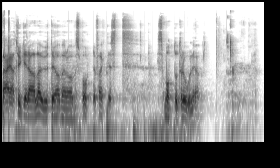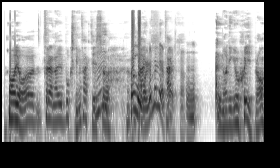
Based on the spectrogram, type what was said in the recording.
Nej, jag tycker alla utövare av sport är faktiskt smått otroliga. Ja, jag tränar ju boxning faktiskt. Så... Hur går det med det Tack. förresten? Ja, det går skitbra.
